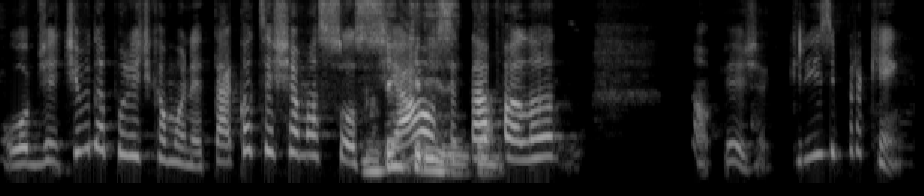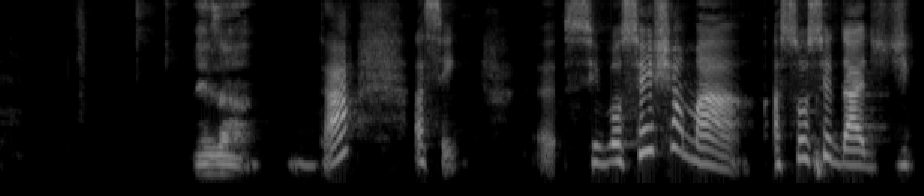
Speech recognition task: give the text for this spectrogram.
o objetivo da política monetária, quando você chama social, crise, você está então. falando. Não, veja, crise para quem? Exato. Tá? Assim, se você chamar a sociedade de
